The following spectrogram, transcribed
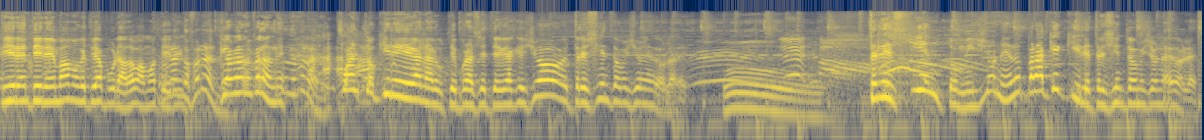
Tiren, tiren, vamos que estoy apurado, vamos, tiren. Fernando Fernández. Claro, Fernando Fernández. ¿Cuánto quiere ganar usted por hacer este viaje? Yo, 300 millones de dólares. Uh. 300 millones de dólares. ¿Para qué quiere 300 millones de dólares?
